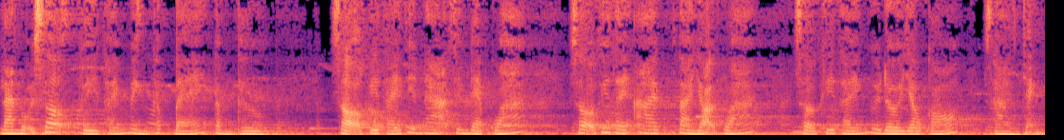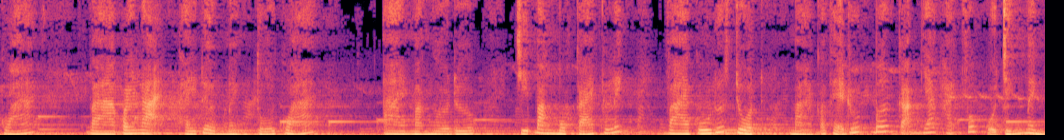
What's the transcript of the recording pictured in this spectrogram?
là nỗi sợ vì thấy mình thấp bé, tầm thường. Sợ khi thấy thiên hạ xinh đẹp quá, sợ khi thấy ai cũng tài giỏi quá sợ khi thấy người đời giàu có, sang chảnh quá và quay lại thấy đời mình tối quá. Ai mà ngờ được, chỉ bằng một cái click, vài cú lướt chuột mà có thể rút bớt cảm giác hạnh phúc của chính mình.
